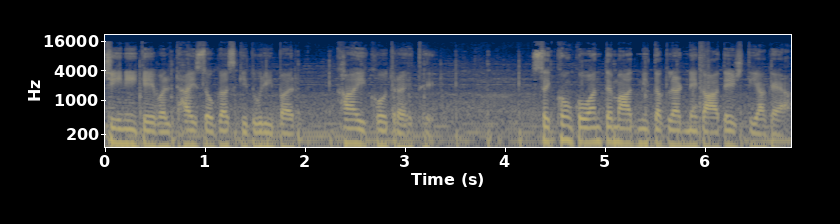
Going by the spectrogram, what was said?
चीनी केवल 250 गज की दूरी पर खाई खोद रहे थे। सिखों को अंतिम आदमी तक लड़ने का आदेश दिया गया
